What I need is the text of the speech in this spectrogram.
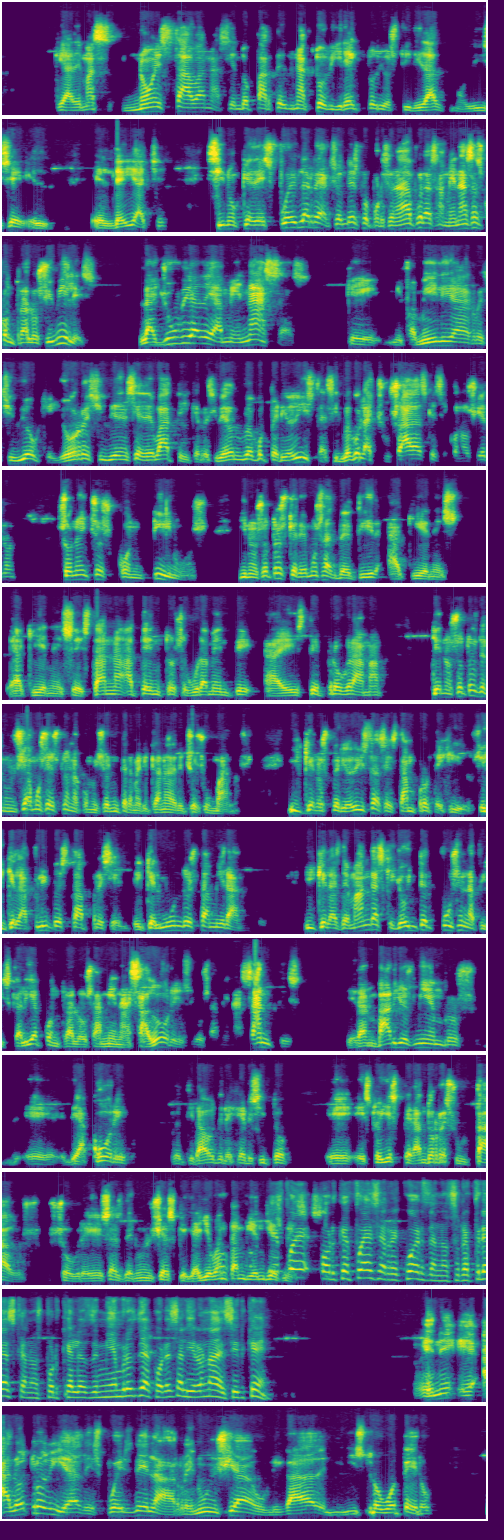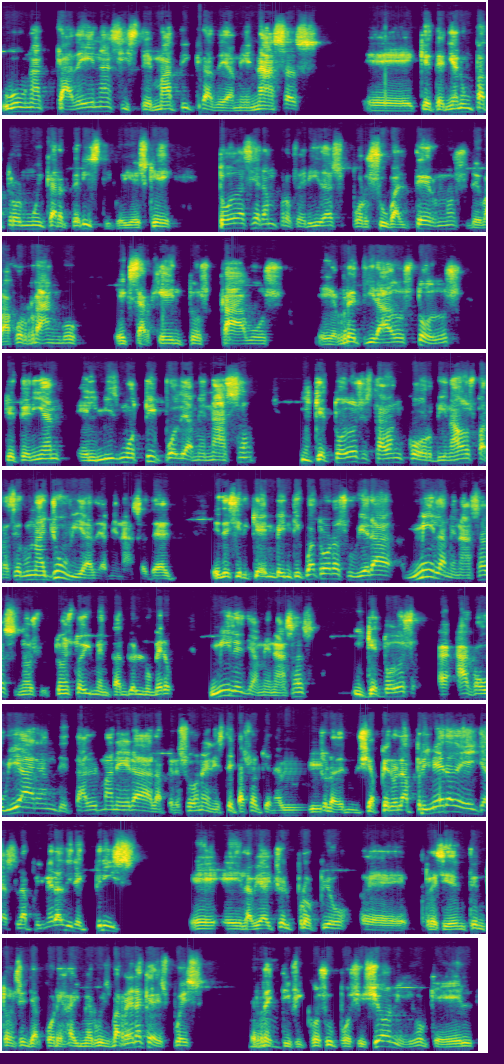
que además no estaban haciendo parte de un acto directo de hostilidad, como dice el, el DIH, sino que después la reacción desproporcionada fue las amenazas contra los civiles. La lluvia de amenazas que mi familia recibió, que yo recibí en ese debate y que recibieron luego periodistas y luego las chuzadas que se conocieron, son hechos continuos. Y nosotros queremos advertir a quienes, a quienes están atentos seguramente a este programa que nosotros denunciamos esto en la Comisión Interamericana de Derechos Humanos y que los periodistas están protegidos y que la FLIP está presente y que el mundo está mirando y que las demandas que yo interpuse en la Fiscalía contra los amenazadores, los amenazantes, eran varios miembros eh, de ACORE retirados del ejército, eh, estoy esperando resultados sobre esas denuncias que ya llevan también 10 meses. ¿Por qué fue ese? Recuérdanos, refrescanos, porque los de miembros de ACORE salieron a decir qué. Eh, al otro día, después de la renuncia obligada del ministro Botero, hubo una cadena sistemática de amenazas que tenían un patrón muy característico, y es que Todas eran proferidas por subalternos de bajo rango, exargentos, cabos, eh, retirados todos, que tenían el mismo tipo de amenaza y que todos estaban coordinados para hacer una lluvia de amenazas. es decir, que en 24 horas hubiera mil amenazas, no, no estoy inventando el número, miles de amenazas, y que todos agobiaran de tal manera a la persona, en este caso al quien había hecho la denuncia. Pero la primera de ellas, la primera directriz eh, eh, la había hecho el propio eh, presidente entonces Yacore Jaime Ruiz Barrera, que después rectificó su posición y dijo que él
